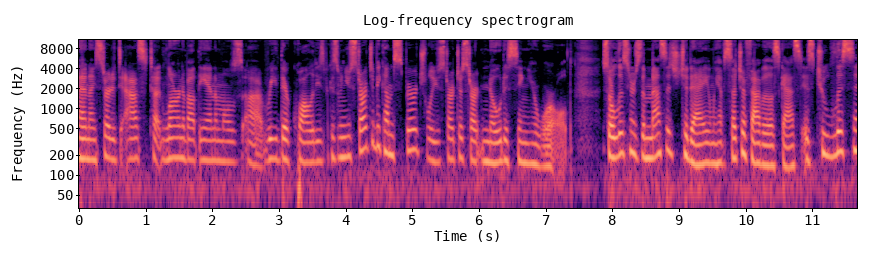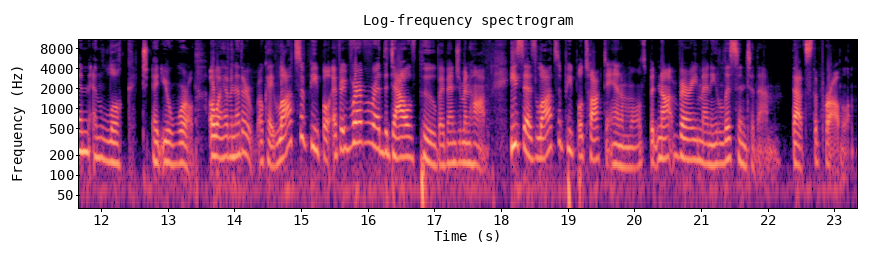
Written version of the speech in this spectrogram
And I started to ask to learn about the animals, uh, read their qualities, because when you start to become spiritual, you start to start noticing your world. So, listeners, the message today, and we have such a fabulous guest, is to listen and look at your world. Oh, I have another. Okay, lots of people. If you've ever read The Tao of Pooh by Benjamin Hoff, he says lots of people talk to animals, but not very many listen to them. That's the problem.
